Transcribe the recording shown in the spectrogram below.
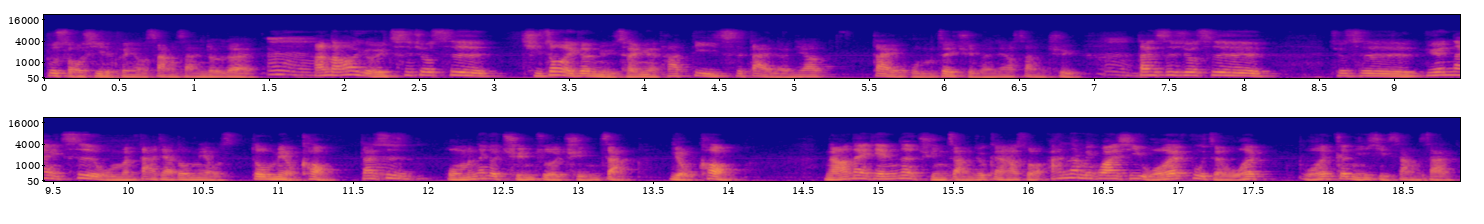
不熟悉的朋友上山，对不对？嗯。啊，然后有一次就是其中一个女成员，她第一次带人要带我们这群人要上去，嗯。但是就是就是因为那一次我们大家都没有都没有空，但是我们那个群组的群长有空，然后那天那群长就跟他说啊，那没关系，我会负责，我会我会跟你一起上山。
